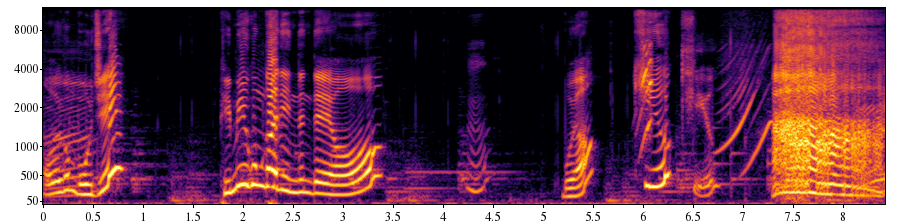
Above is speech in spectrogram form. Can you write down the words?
어 이건 뭐지? 비밀 공간이 있는데요 응? 뭐야? 키읔? 큐. 아!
